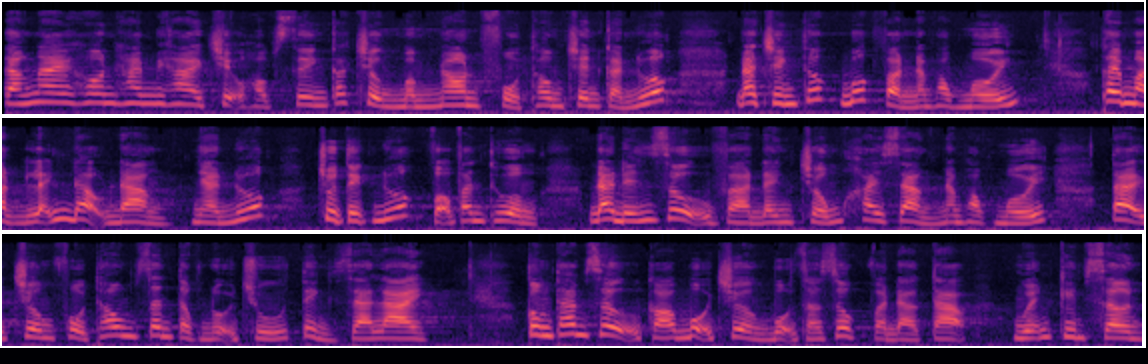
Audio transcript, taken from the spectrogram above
Sáng nay, hơn 22 triệu học sinh các trường mầm non phổ thông trên cả nước đã chính thức bước vào năm học mới. Thay mặt lãnh đạo Đảng, Nhà nước, Chủ tịch nước Võ Văn Thường đã đến dự và đánh chống khai giảng năm học mới tại trường phổ thông dân tộc nội trú tỉnh Gia Lai. Cùng tham dự có Bộ trưởng Bộ Giáo dục và Đào tạo Nguyễn Kim Sơn.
